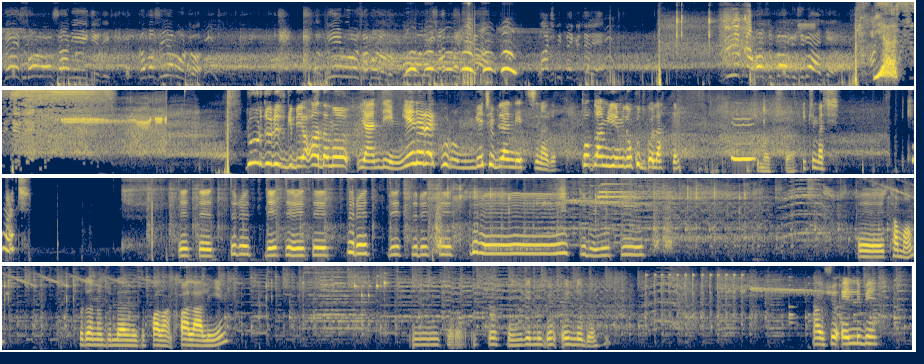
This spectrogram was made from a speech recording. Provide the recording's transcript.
Ve son 10 saniyeye girdik. Kafasıyla vurdu. İyi vurursa gol olur. Bu golü şatla Maç bitmek üzere. Büyük kafa süper gücü geldi. Yes! Gördüğünüz gibi adamı yendiğim yeni rekorum geçebilen geçsin hadi. Toplam 29 gol attım. İki maçta. İki maç. İki maç. Ee, tamam. Buradan ödüllerimizi falan alalım. Dört bin, yirmi bin, elli bin. Abi şu elli bin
